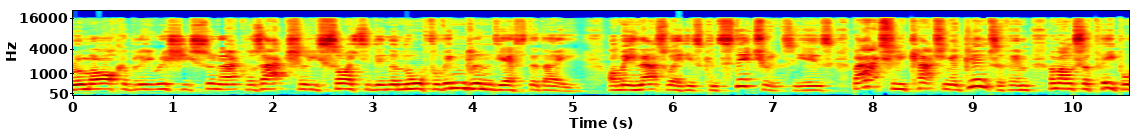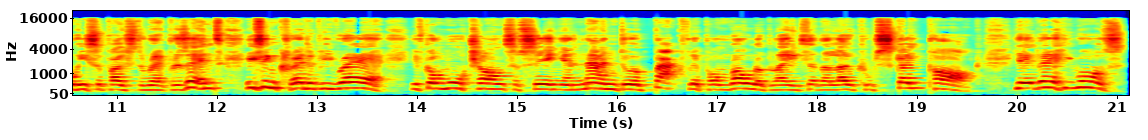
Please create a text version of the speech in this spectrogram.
Remarkably, Rishi Sunak was actually sighted in the north of England yesterday. I mean, that's where his constituency is, but actually catching a glimpse of him amongst the people he's supposed to represent is incredibly rare. You've got more chance of seeing your nan do a backflip on rollerblades at the local skate park. Yet there he was,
